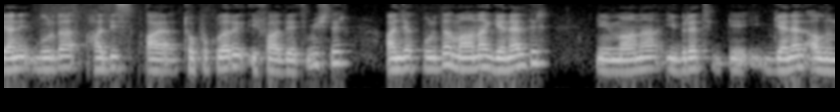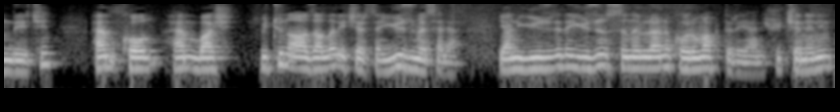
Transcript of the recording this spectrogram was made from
Yani burada hadis topukları ifade etmiştir. Ancak burada mana geneldir. Mana ibret genel alındığı için hem kol hem baş bütün azalar içerisinde yüz mesela. Yani yüzde de yüzün sınırlarını korumaktır yani. Şu çenenin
